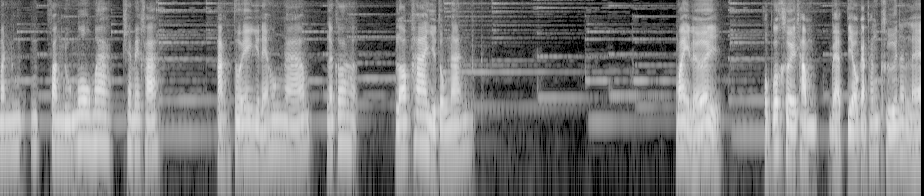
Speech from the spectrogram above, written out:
มันฟังดูโง่มากใช่ไหมคะ ขังตัวเองอยู่ในห้องน้ำแล้วก็ร้องไห้อยู่ตรงนั้น ไม่เลย ผมก็เคยทำแบบเดียวกันทั้งคืนนั่นแหละ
